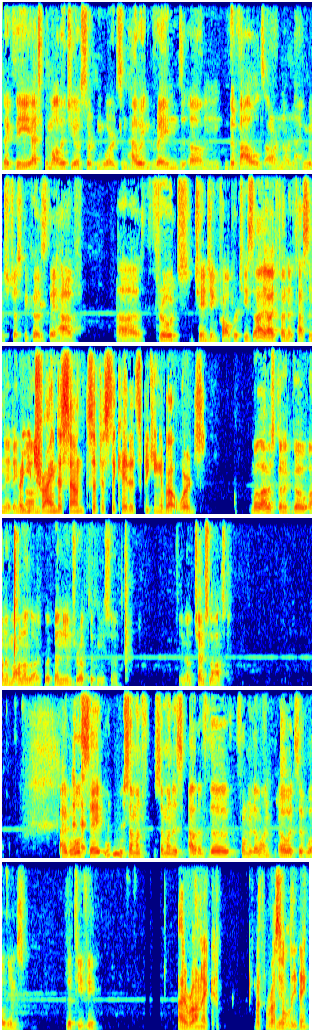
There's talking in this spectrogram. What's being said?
like the etymology of certain words and how ingrained um, the vowels are in our language just because they have uh, throat changing properties. I, I find it fascinating. Are you Um, trying to sound sophisticated speaking about words? Well, I was going to go on a monologue, but then you interrupted me. So, you know, chance lost. I will say, ooh, someone, someone is out of the Formula One. Oh, it's a Williams, Latifi. Ironic with Russell Yeah. leading.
